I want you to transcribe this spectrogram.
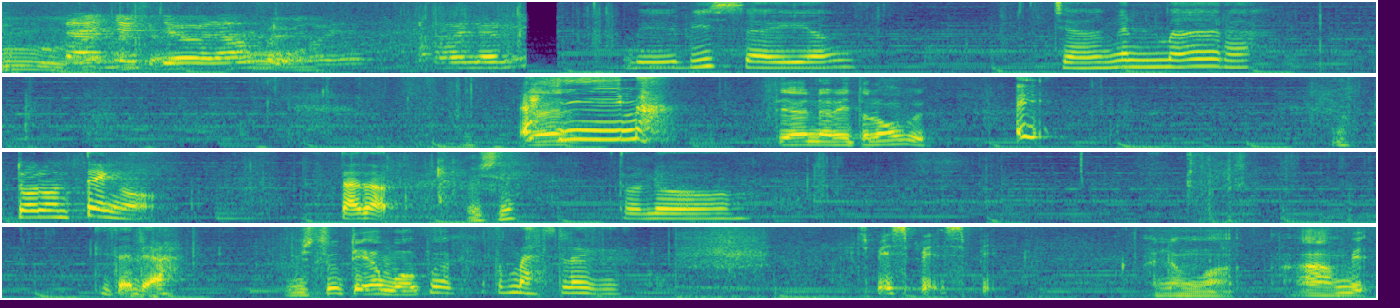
Oh, Tanya je lari. Baby sayang, jangan marah. Dan Rahim. Tia nak dari tolong apa? Tolong tengok. Tak, tak. Habis tu? Tolong. Dia tak ada ah. Habis tu Tia buat apa? Kemas lah ke? Speed, speed, speed. Alamak, ah, ambil.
